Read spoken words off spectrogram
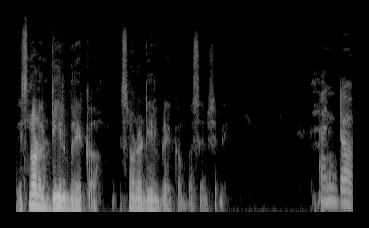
it's not a deal breaker. It's not a deal breaker, essentially. And uh,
